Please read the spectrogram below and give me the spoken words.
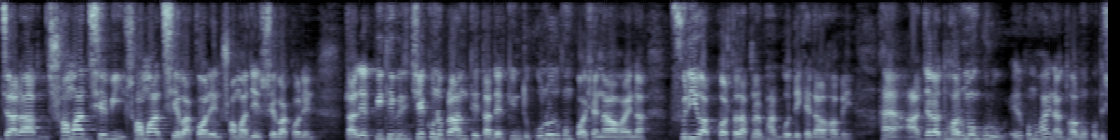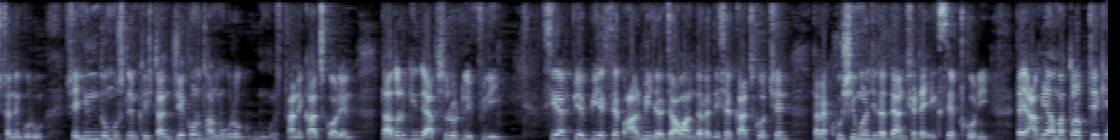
যারা সমাজসেবী, সমাজ সেবা করেন, সমাজের সেবা করেন, তাদের পৃথিবীর যে কোনো প্রান্তে তাদের কিন্তু কোনো রকম পয়সা নেওয়া হয় না। ফ্রি অফ কস্ট তাদের আপনার ভাগ্য দেখে দেওয়া হবে। হ্যাঁ আর যারা ধর্মগুরু, এরকম হয় না? ধর্ম প্রতিষ্ঠানে গুরু, সে হিন্দু, মুসলিম, খ্রিস্টান যে কোনো ধর্মগুরু স্থানে কাজ করেন, তাদেরও কিন্তু absolutely free CRPF BSF army জওয়ান, যারা দেশের কাজ করছেন, তারা খুশি মনে যেটা দেন সেটা একসেপ্ট করি। তাই আমি আমার তরফ থেকে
